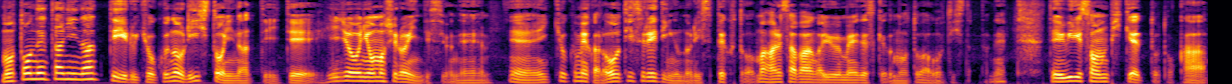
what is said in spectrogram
元ネタになっている曲のリストになっていて、非常に面白いんですよね。えー、1曲目からオーティス・レディングのリスペクト。まあ、アレサ版が有名ですけど、元はオーティスなんだね。で、ウィルソン・ピケットとか、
